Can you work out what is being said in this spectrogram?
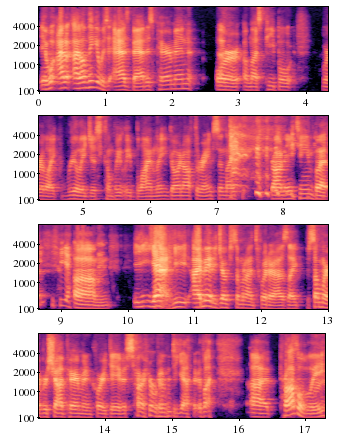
It, I, don't, I don't think it was as bad as Perriman, or unless people were like really just completely blindly going off the ranks in like round 18. But yeah, um, yeah, he. I made a joke to someone on Twitter. I was like, somewhere Breshad Perriman and Corey Davis are in a room together. Like, uh, probably.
